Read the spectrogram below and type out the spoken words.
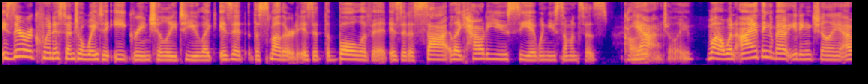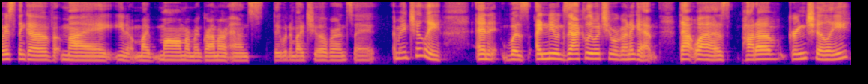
Is there a quintessential way to eat green chili to you? Like, is it the smothered? Is it the bowl of it? Is it a side? Like, how do you see it when you someone says Colorado Yeah. green chili? Well, when I think about eating chili, I always think of my, you know, my mom or my grandma or aunts. They would invite you over and say, I made chili. And it was, I knew exactly what you were going to get. That was pot of green chili,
